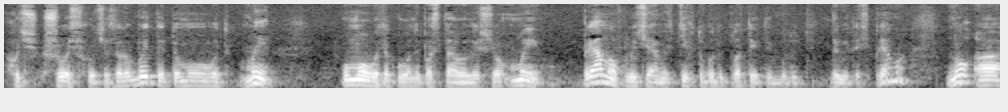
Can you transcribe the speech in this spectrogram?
хоч щось хоче заробити. Тому от ми умови такого не поставили, що ми прямо включаємось, ті, хто буде платити, будуть дивитись прямо. Ну а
